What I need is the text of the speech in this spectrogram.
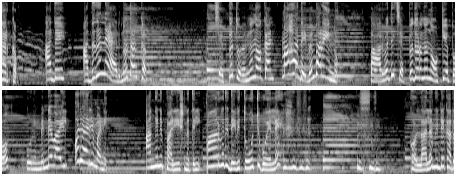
തർക്കം. അതെ അത് തന്നെയായിരുന്നു തർക്കം. ചെപ്പ് തുറന്നു നോക്കാൻ മഹാദേവൻ പറയുന്നു. പാർവതി ചെപ്പ് തുറന്നു നോക്കിയപ്പോ ഉറുമ്പിന്റെ വായിൽ ഒരു അരിമണി അങ്ങനെ പരീക്ഷണത്തിൽ പാർവതി ദേവി തോറ്റുപോയല്ലേ? കൊള്ളാലോ നിന്റെ കഥ.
